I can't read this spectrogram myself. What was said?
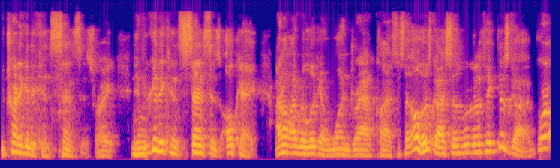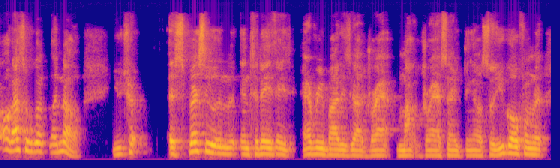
you try to get a consensus, right? If mm-hmm. you get a consensus, okay, I don't ever look at one draft class and say, "Oh, this guy says we're going to take this guy." Oh, that's what we're going. to Like, no, you try, especially in in today's age, everybody's got draft mock drafts and everything else. So you go from the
